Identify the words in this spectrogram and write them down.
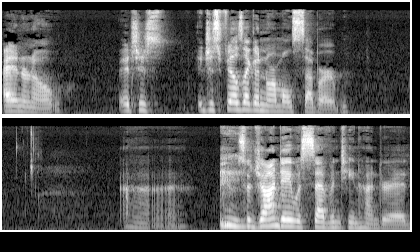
I don't know. It's just it just feels like a normal suburb. Uh, so john day was 1700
